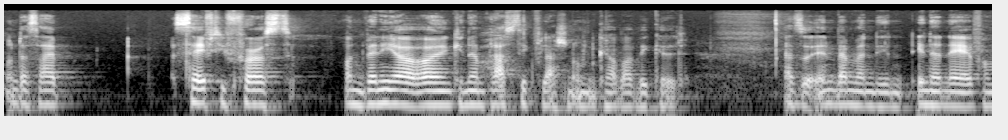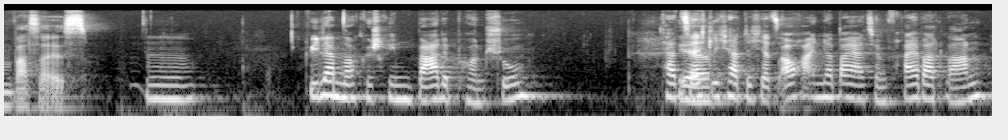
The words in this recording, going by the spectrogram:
Und deshalb Safety first. Und wenn ihr euren Kindern Plastikflaschen um den Körper wickelt. Also in, wenn man den, in der Nähe vom Wasser ist. Viele haben noch geschrieben Badeponcho. Tatsächlich hatte ich jetzt auch einen dabei, als wir im Freibad waren.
